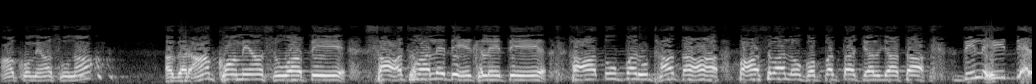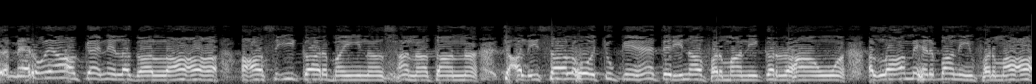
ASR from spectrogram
آنکھوں میں آنسو نہ اگر آنکھوں میں آنسو آتے، ساتھ والے دیکھ لیتے، ہاتھ اوپر اٹھاتا، پاس والوں کو پتہ چل جاتا، دل ہی دل میں رویا، کہنے لگا، اللہ، آسی کر بین سنا تن چالیس سال ہو چکے ہیں، تیری نا فرمانی کر رہا ہوں۔ اللہ مہربانی فرما،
